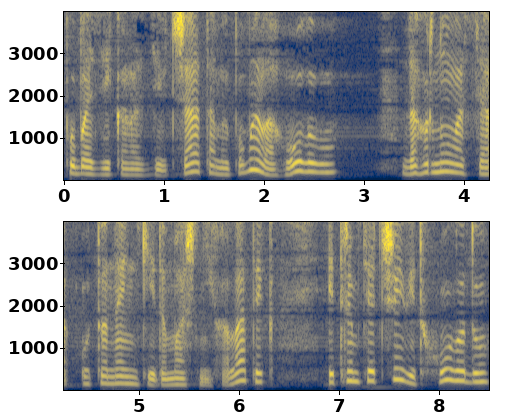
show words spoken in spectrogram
побазікала з дівчатами, помила голову, загорнулася у тоненький домашній халатик і, тремтячи від холоду,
